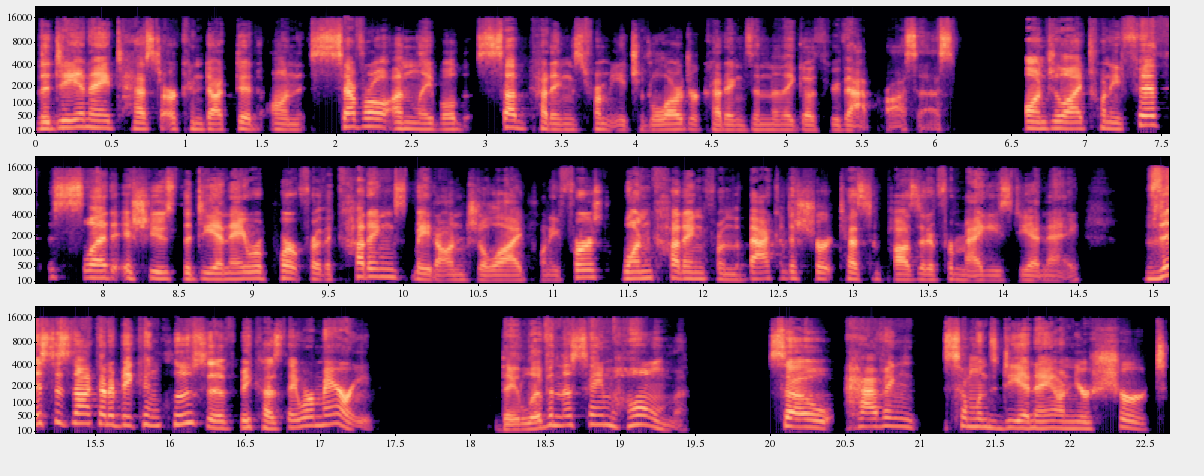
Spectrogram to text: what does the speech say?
The DNA tests are conducted on several unlabeled subcuttings from each of the larger cuttings, and then they go through that process. On July 25th, SLED issues the DNA report for the cuttings made on July 21st. One cutting from the back of the shirt tested positive for Maggie's DNA. This is not going to be conclusive because they were married. They live in the same home. So having someone's DNA on your shirt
